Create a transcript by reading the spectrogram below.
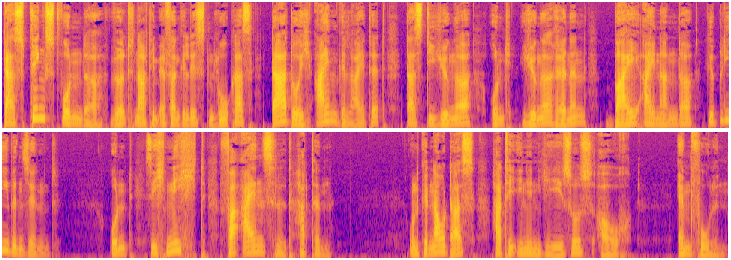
Das Pfingstwunder wird nach dem Evangelisten Lukas dadurch eingeleitet, dass die Jünger und Jüngerinnen beieinander geblieben sind und sich nicht vereinzelt hatten. Und genau das hatte ihnen Jesus auch empfohlen.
